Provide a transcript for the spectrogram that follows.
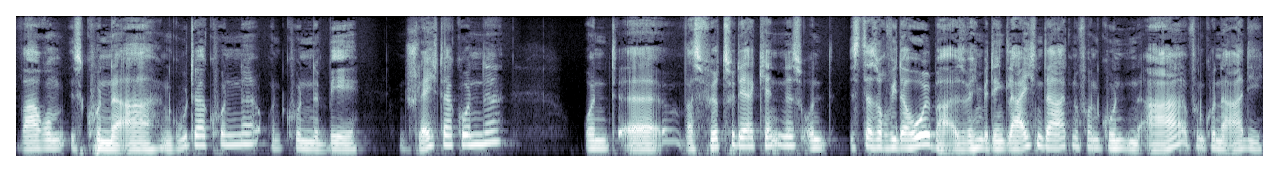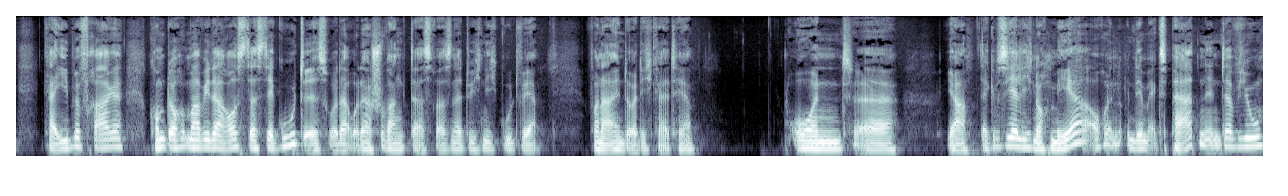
Warum ist Kunde A ein guter Kunde und Kunde B ein schlechter Kunde? Und äh, was führt zu der Erkenntnis und ist das auch wiederholbar? Also wenn ich mit den gleichen Daten von Kunden A, von Kunde A die KI befrage, kommt auch immer wieder raus, dass der gut ist oder, oder schwankt das, was natürlich nicht gut wäre von der Eindeutigkeit her. Und äh, ja, da gibt es sicherlich noch mehr, auch in, in dem Experteninterview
